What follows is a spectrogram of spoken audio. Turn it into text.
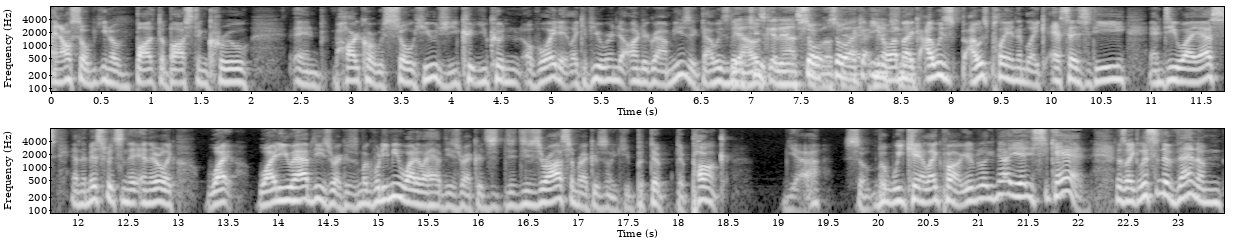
and also you know the Boston crew and hardcore was so huge you could you couldn't avoid it. Like if you were into underground music that was there Yeah, I was gonna ask you so about so that like you know I'm like I was I was playing them like SSD and DYS and the Misfits and, the, and they were like why why do you have these records? I'm like what do you mean why do I have these records? These are awesome records. I'm like but they're, they're punk. Yeah so but we can't like punk you're like no yes you can it's like listen to Venom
